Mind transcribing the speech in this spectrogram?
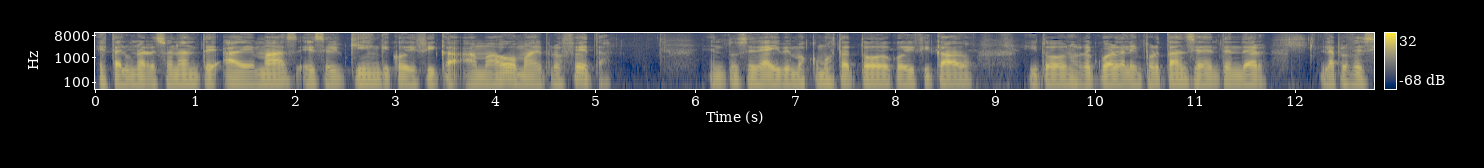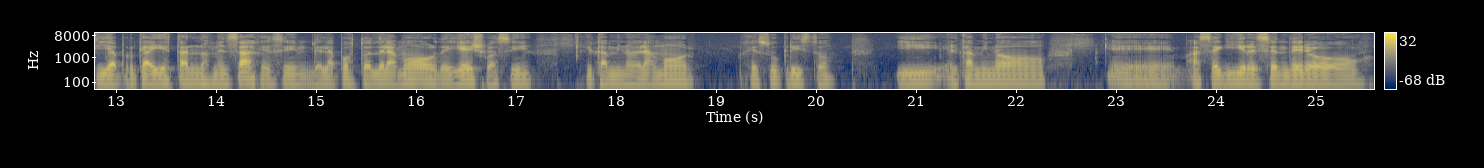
Esta luna resonante además es el king que codifica a Mahoma, el profeta. Entonces ahí vemos cómo está todo codificado y todo nos recuerda la importancia de entender la profecía, porque ahí están los mensajes ¿sí? del apóstol del amor, de Yeshua, ¿sí? el camino del amor, Jesucristo, y el camino eh, a seguir el sendero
